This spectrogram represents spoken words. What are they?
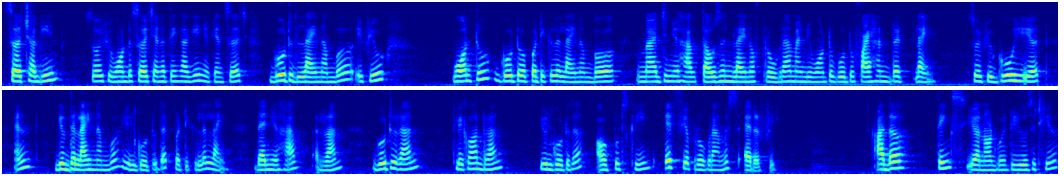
search again. So if you want to search anything again you can search go to the line number. If you want to go to a particular line number imagine you have 1000 line of program and you want to go to 500 line. So if you go here and give the line number you will go to that particular line. Then you have run. Go to run click on run you will go to the output screen if your program is error free other things you are not going to use it here.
